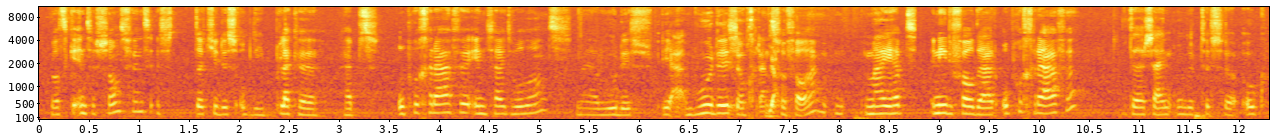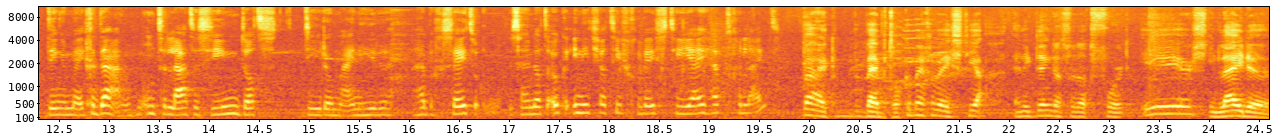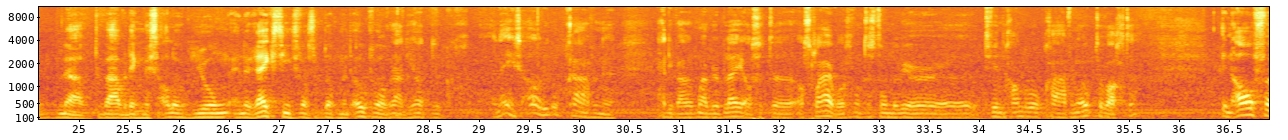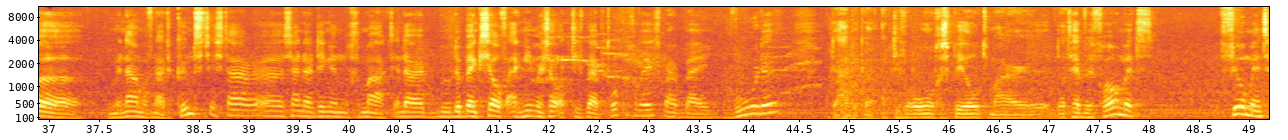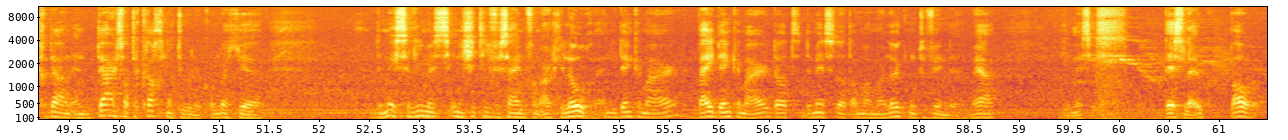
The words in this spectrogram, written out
Wat ik interessant vind, is dat je dus op die plekken hebt opgegraven in Zuid-Holland. Nou ja, Woerden is, ja, Woerden is zo'n grensgeval. Ja. Hè? Maar je hebt in ieder geval daar opgegraven. Daar zijn ondertussen ook dingen mee gedaan. Om te laten zien dat die Romeinen hier hebben gezeten. Zijn dat ook initiatieven geweest die jij hebt geleid? Waar ik bij betrokken ben geweest, ja. En ik denk dat we dat voor het eerst in Leiden, nou, toen waren we denk ik met z'n allen ook jong. En de Rijksdienst was op dat moment ook wel, die had ineens al die opgravingen. Ja, die waren ook maar weer blij als het, uh, als klaar was, want er stonden weer twintig uh, andere opgravingen ook te wachten. In Alphen, met name vanuit de kunst, is daar, zijn daar dingen gemaakt. En daar, daar ben ik zelf eigenlijk niet meer zo actief bij betrokken geweest, maar bij Woerden daar heb ik een actieve rol in gespeeld, maar dat hebben we vooral met veel mensen gedaan. En daar zat de kracht natuurlijk, omdat je de meeste Limes-initiatieven zijn van archeologen. En die denken maar, wij denken maar dat de mensen dat allemaal maar leuk moeten vinden. Maar ja, Limes is best leuk,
